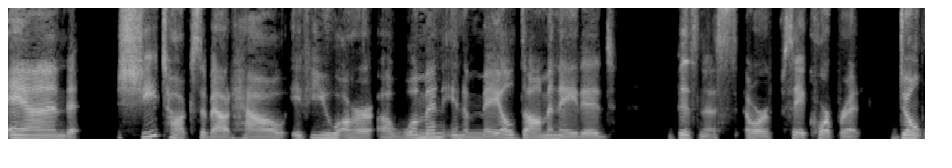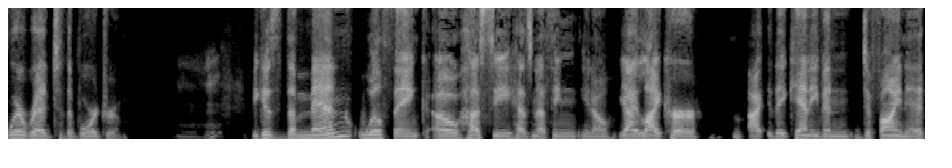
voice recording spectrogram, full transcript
and she talks about how if you are a woman in a male dominated business or say a corporate, don't wear red to the boardroom. Because the men will think, oh, Hussy has nothing, you know, yeah, I like her. I, they can't even define it.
